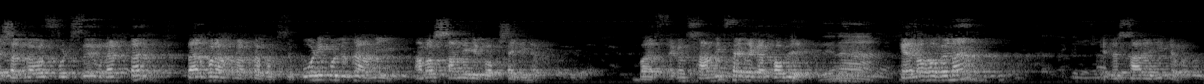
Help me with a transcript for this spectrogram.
আসার নামাজ পড়ছে ওনারটা তারপর আপনারটা পড়ছে। পড়ি যে আমি আমার স্বামীকে বক্সাই দিলাম। বাস এখন স্বামীর সাইড কাজ হবে? কেন হবে না? এটা শারীরিক আবাদত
